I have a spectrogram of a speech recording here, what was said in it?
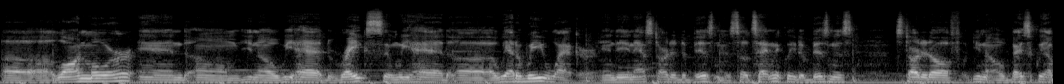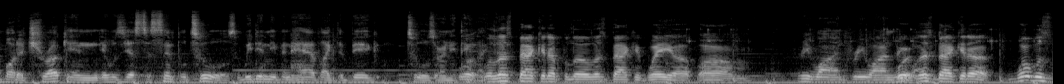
a lawnmower, and um, you know we had rakes and we had uh, we had a weed whacker, and then that started the business. So technically, the business started off, you know, basically I bought a truck and it was just the simple tools. We didn't even have like the big tools or anything Well, like well let's back it up a little. Let's back it way up. Um, Rewind, rewind, rewind. let's back it up. What was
